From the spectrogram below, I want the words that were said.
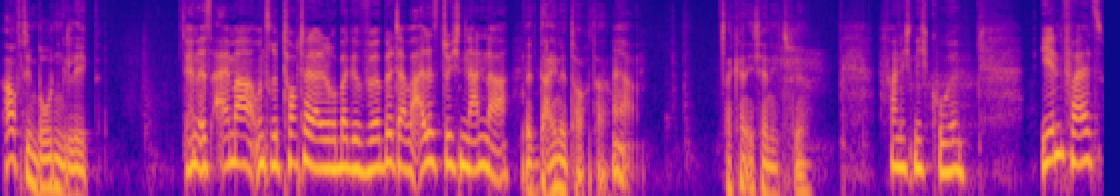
auf den Boden gelegt. Dann ist einmal unsere Tochter darüber gewirbelt, da war alles durcheinander. Deine Tochter. Ja, Da kann ich ja nichts für. fand ich nicht cool. Jedenfalls,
